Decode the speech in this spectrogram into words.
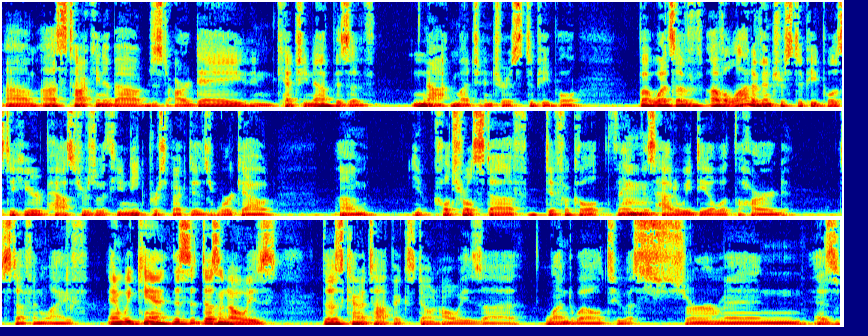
Um, us talking about just our day and catching up is of not much interest to people. But what's of, of a lot of interest to people is to hear pastors with unique perspectives work out um, you know, cultural stuff, difficult things. How do we deal with the hard stuff in life? And we can't. This it doesn't always. Those kind of topics don't always uh, lend well to a sermon, as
